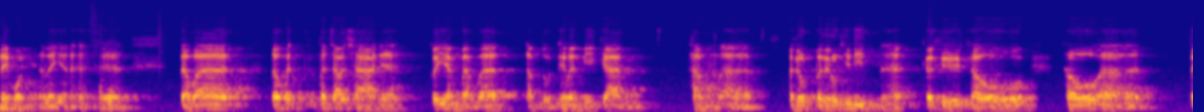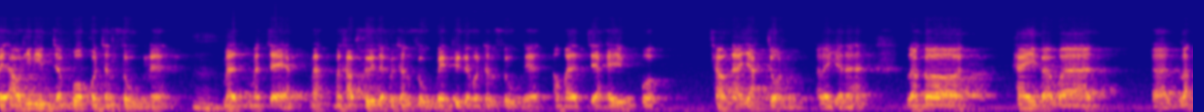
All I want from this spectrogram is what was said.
ได้หมดอะไรเงี้ยนะฮะครับเออแต่ว่าแล้วพระพระเจ้าชาห์เนี่ยก็ยังแบบว่าสนับสนุนให้มันมีการทำอ่าปฏิรูปปฏิรูปที่ดินนะฮะก็คือเขาเขาเอ่อไปเอาที่ดินจากพวกคนชั้นสูงเนี่ยอื มมามาแจกมามาครับซื้อจากคนชั้นสูงเป็นคือจากคนชั้นสูงเนี่ยเอามาแจกให้พวกชาวนายากจนอะไรเงี้ยนะฮะแล้วก็ให้แบบว่าเอ่อรัฐ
